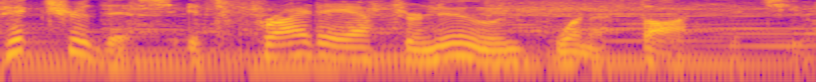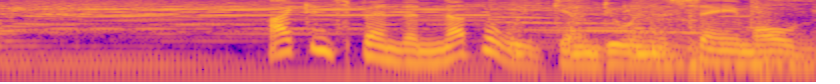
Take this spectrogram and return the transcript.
picture this. It's Friday afternoon when a thought hits you. I can spend another weekend doing the same old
